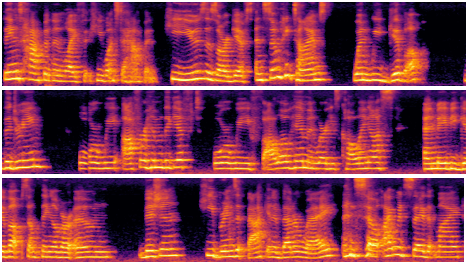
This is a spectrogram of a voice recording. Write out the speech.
things happen in life that he wants to happen. He uses our gifts. And so many times when we give up the dream or we offer him the gift or we follow him and where he's calling us and maybe give up something of our own vision, he brings it back in a better way. And so I would say that my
